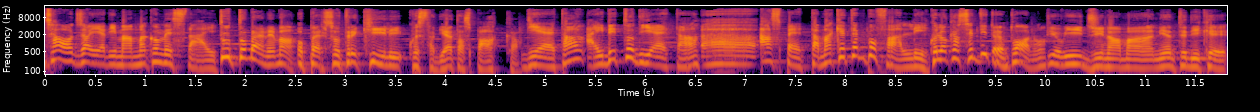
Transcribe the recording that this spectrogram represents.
Ciao Gioia di mamma, come stai? Tutto bene, ma ho perso 3 kg. Questa dieta spacca. Dieta? Hai detto dieta? Ah, aspetta, ma che tempo falli? Quello che ho sentito è un tuono? Piovigina, ma niente di che.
